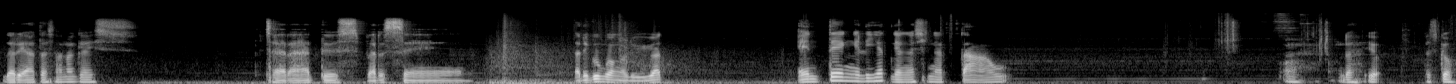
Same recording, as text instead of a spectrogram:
Dari atas sana, guys. 100%. Tadi gua nggak ngeliat. Ente ngeliat nggak ngasih nggak tahu. Oh, udah, yuk. Let's go.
